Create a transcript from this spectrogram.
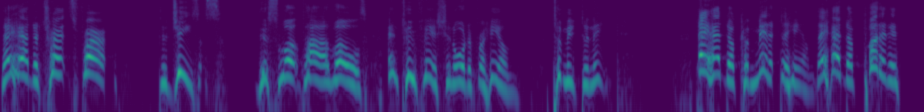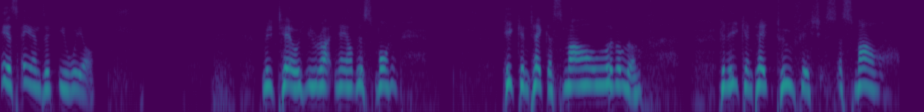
They had to transfer to Jesus this five loaves and two fish in order for him to meet the need. They had to commit it to him. They had to put it in his hands, if you will. Let me tell you right now this morning, he can take a small little loaf and he can take two fishes, a small,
